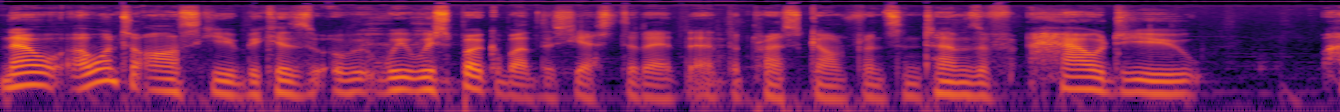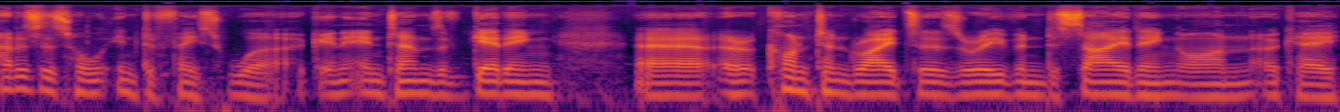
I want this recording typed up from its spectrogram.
Now, I want to ask you because we, we, we spoke about this yesterday at the, at the press conference in terms of how do you how does this whole interface work in in terms of getting uh, uh, content writers or even deciding on okay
